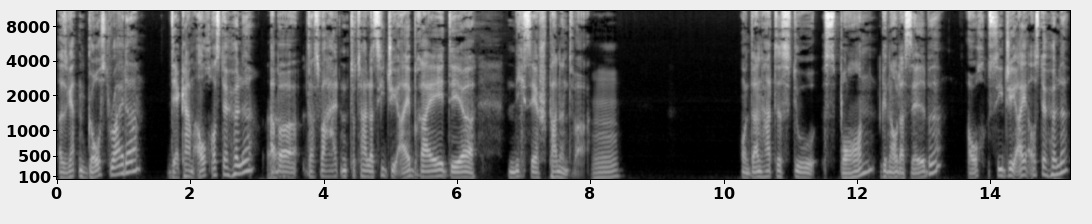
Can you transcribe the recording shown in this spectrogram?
Also wir hatten Ghost Rider, der kam auch aus der Hölle, Ah. aber das war halt ein totaler CGI-Brei, der nicht sehr spannend war. Mhm. Und dann hattest du Spawn, genau dasselbe, auch CGI aus der Hölle.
